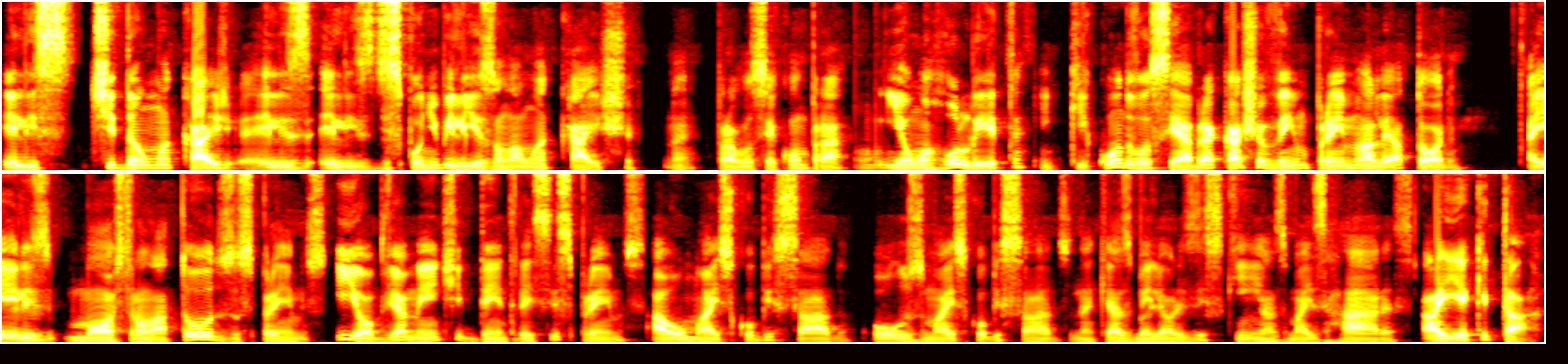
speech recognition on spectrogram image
eles te dão uma caixa, eles, eles disponibilizam lá uma caixa, né, para você comprar. E é uma roleta em que quando você abre a caixa vem um prêmio aleatório. Aí eles mostram lá todos os prêmios e, obviamente, dentre esses prêmios, há o mais cobiçado ou os mais cobiçados, né, que é as melhores skins, as mais raras. Aí é que tá.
